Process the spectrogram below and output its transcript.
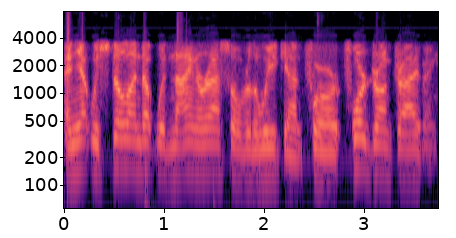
and yet we still end up with nine arrests over the weekend for, for drunk driving.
